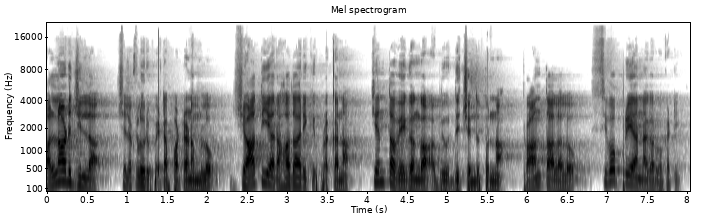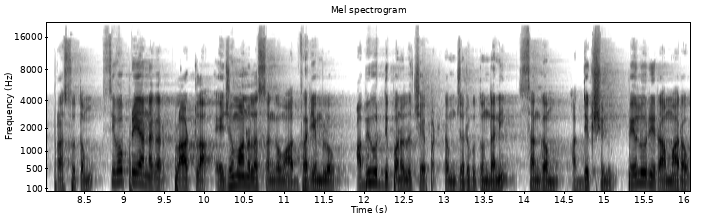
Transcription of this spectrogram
పల్నాడు జిల్లా చిలకలూరిపేట పట్టణంలో జాతీయ రహదారికి ప్రక్కన అత్యంత వేగంగా అభివృద్ధి చెందుతున్న ప్రాంతాలలో శివప్రియ నగర్ ఒకటి. ప్రస్తుతం శివప్రియ నగర్ ప్లాట్ల యజమానుల సంఘం ఆధ్వర్యంలో అభివృద్ధి పనులు చేపట్టడం జరుగుతుందని సంఘం అధ్యక్షులు Peluri Ramarao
